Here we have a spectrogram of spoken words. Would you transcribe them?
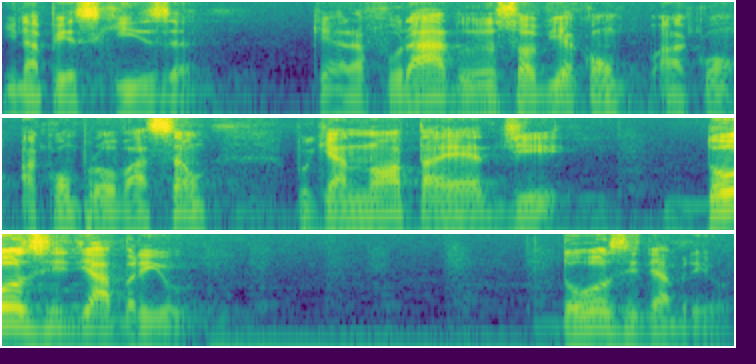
e na pesquisa que era furado, eu só vi a, a, a comprovação, porque a nota é de 12 de abril. 12 de abril.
